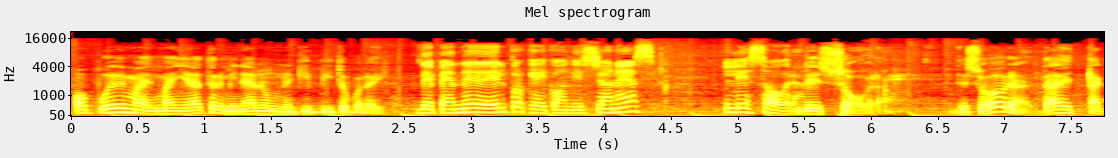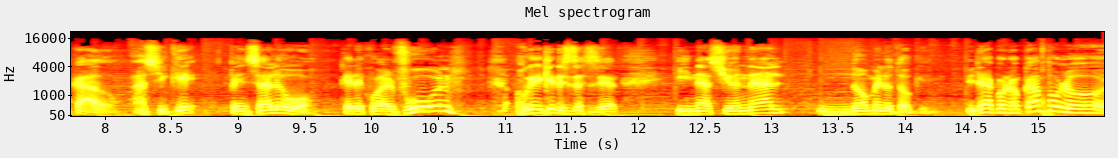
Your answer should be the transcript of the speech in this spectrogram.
o puede mañana terminar un equipito por ahí. Depende de él porque de condiciones le sobran. De sobra. De sobra. Está destacado. Así que pensalo vos. ¿Querés jugar al fútbol o qué quieres hacer? Y Nacional no me lo toquen. Mirá, con Ocampo lo,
